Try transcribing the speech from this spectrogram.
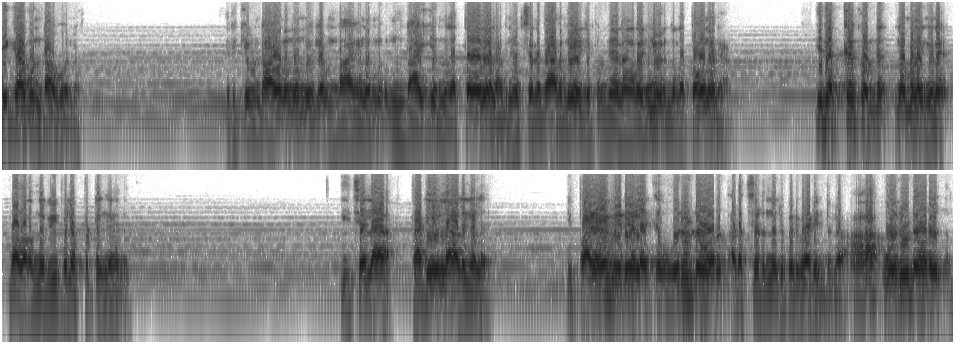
തികവുണ്ടാവുമല്ലോ. ശരിക്കും ഉണ്ടാവണമെന്നൊന്നുമില്ല ഉണ്ടാകണം ഉണ്ടായി എന്നുള്ള തോന്നലാണ്. ഞാൻ ചിലത് അറിഞ്ഞു കഴിഞ്ഞപ്പോൾ ഞാൻ അറിഞ്ഞു എന്നുള്ള തോന്നലാണ്. ഇതൊക്കെ കൊണ്ട് നമ്മളിങ്ങനെ വളർന്ന് വിപുലപ്പെട്ട് ഇങ്ങനെ ഈ ചില തടിയുള്ള ആളുകൾ ഈ പഴയ വീടുകളൊക്കെ ഒരു ഡോർ അടച്ചിടുന്ന ഒരു പരിപാടി ഉണ്ടല്ലോ. ആ ഒരു ഡോർ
